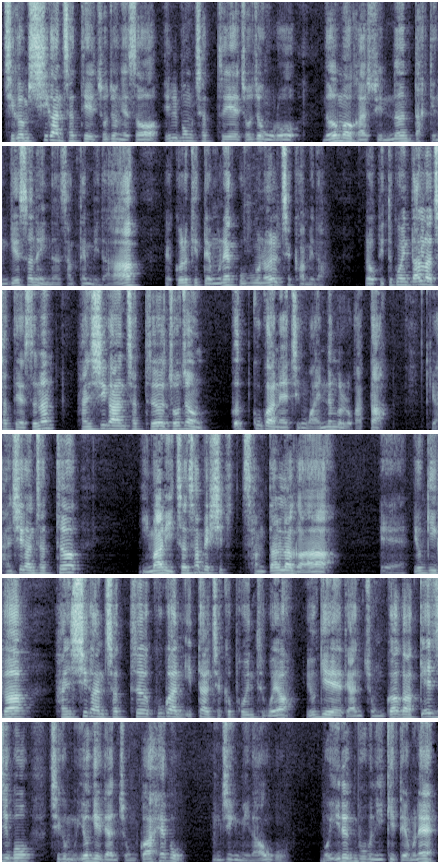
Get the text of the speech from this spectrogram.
지금 시간 차트의 조정에서 일봉 차트의 조정으로 넘어갈 수 있는 딱 경계선에 있는 상태입니다. 네, 그렇기 때문에 그 부분을 체크합니다. 그리고 비트코인 달러 차트에서는 1시간 차트 조정 끝 구간에 지금 와 있는 걸로 같다. 1시간 차트 22,313달러가 예, 여기가 1시간 차트 구간 이탈 체크 포인트고요. 여기에 대한 종가가 깨지고 지금 여기에 대한 종가 회복 움직임이 나오고 뭐 이런 부분이 있기 때문에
